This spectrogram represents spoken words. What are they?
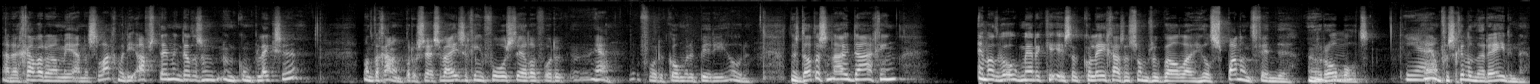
Nou, daar gaan we dan mee aan de slag. Maar die afstemming, dat is een, een complexe. Want we gaan een proceswijziging voorstellen voor de, ja, voor de komende periode. Dus dat is een uitdaging. En wat we ook merken is dat collega's het soms ook wel eh, heel spannend vinden, een mhm. robot. Ja. om verschillende redenen.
